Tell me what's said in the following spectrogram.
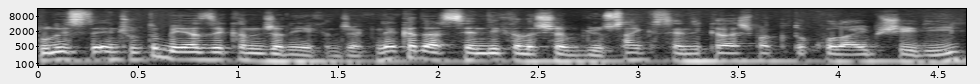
Dolayısıyla en çok da beyaz yakanın canı yakınacak. Ne kadar sendikalaşabiliyor? Sanki sendikalaşmak da kolay bir şey değil.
